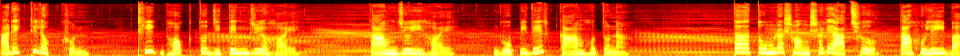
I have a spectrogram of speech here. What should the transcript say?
আরেকটি লক্ষণ, ঠিক ভক্ত জিতেন্দ্রীয় হয়, কামজয়ী হয়, গোপীদের কাম হতো না। তা তোমরা সংসারে আছো তা হলেই বা,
